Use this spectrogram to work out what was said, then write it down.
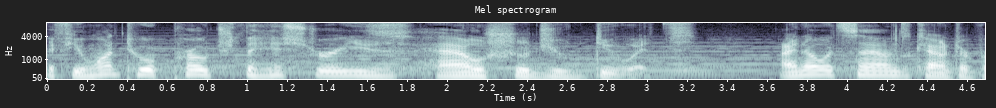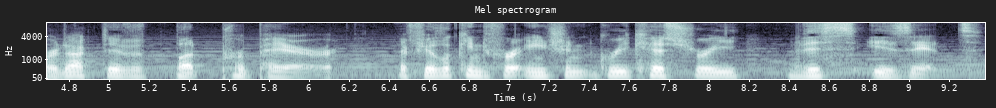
if you want to approach the histories, how should you do it? I know it sounds counterproductive, but prepare. If you're looking for ancient Greek history, this is it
